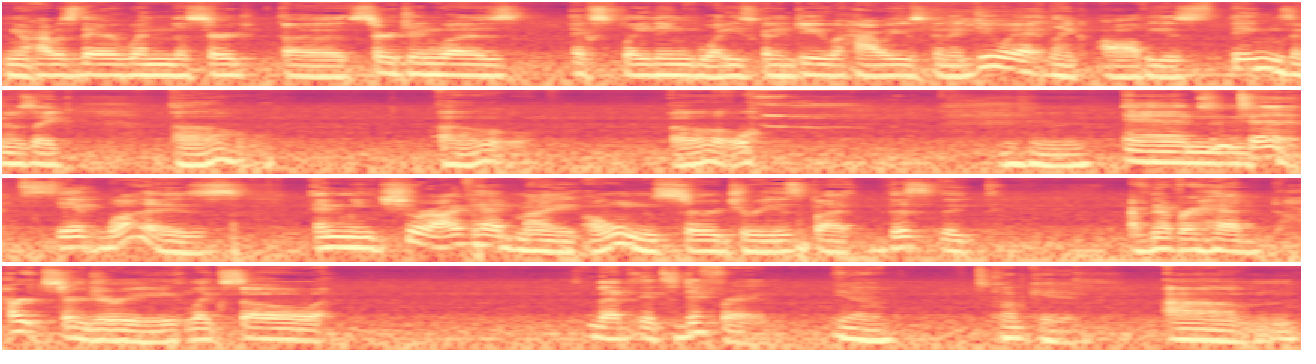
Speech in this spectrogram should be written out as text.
you know, I was there when the surg the surgeon was explaining what he's going to do, how he's going to do it, and like all these things, and I was like, oh, oh, oh, and it's intense. it was. I mean, sure, I've had my own surgeries, but this, it, I've never had heart surgery. Like, so that it's different. Yeah, it's complicated. Um,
